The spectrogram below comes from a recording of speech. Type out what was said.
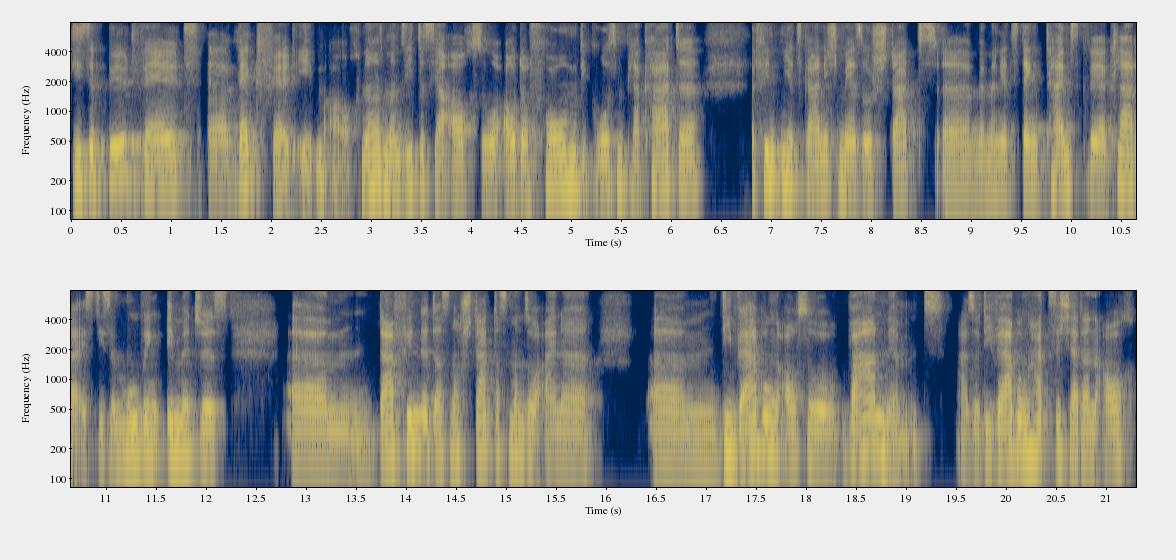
diese Bildwelt äh, wegfällt eben auch. Ne? Man sieht es ja auch so out of home, die großen Plakate finden jetzt gar nicht mehr so statt. Äh, wenn man jetzt denkt, Times Square, klar, da ist diese Moving Images. Ähm, da findet das noch statt, dass man so eine, ähm, die Werbung auch so wahrnimmt. Also die Werbung hat sich ja dann auch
